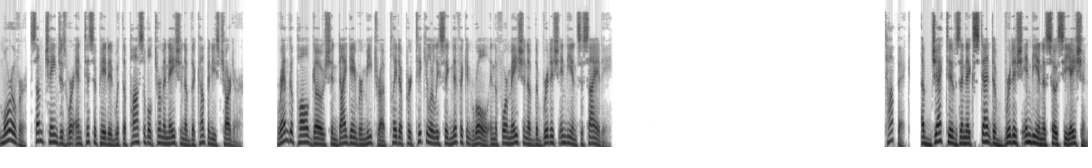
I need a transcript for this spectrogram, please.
Moreover, some changes were anticipated with the possible termination of the company's charter. Ramgopal Ghosh and Digambar Mitra played a particularly significant role in the formation of the British Indian Society. Objectives and extent of British Indian Association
